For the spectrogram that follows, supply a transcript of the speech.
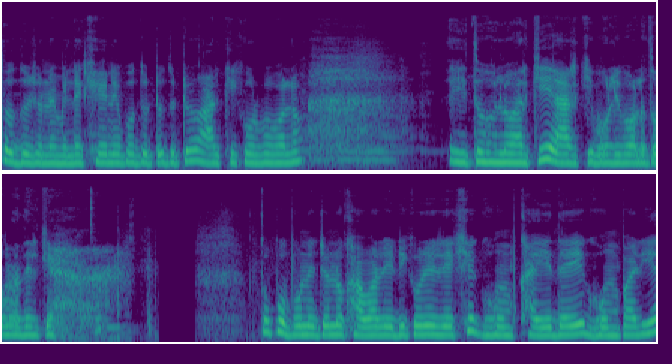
তো দুজনে মিলে খেয়ে নেব দুটো দুটো। আর কি করব বলো? এই তো হলো আর কি। আর কি বলি বলো তোমাদেরকে? তো পবনের জন্য খাবার রেডি করে রেখে ঘুম খাইয়ে দিয়ে, ঘুম পাড়িয়ে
